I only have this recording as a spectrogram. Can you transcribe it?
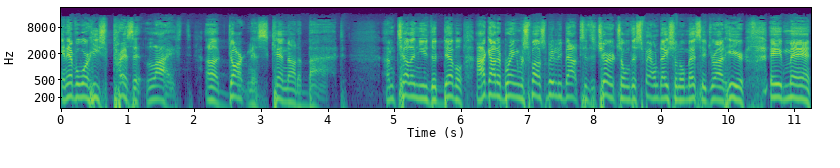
And everywhere he's present, light, uh, darkness cannot abide. I'm telling you, the devil, I got to bring responsibility back to the church on this foundational message right here. Amen.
